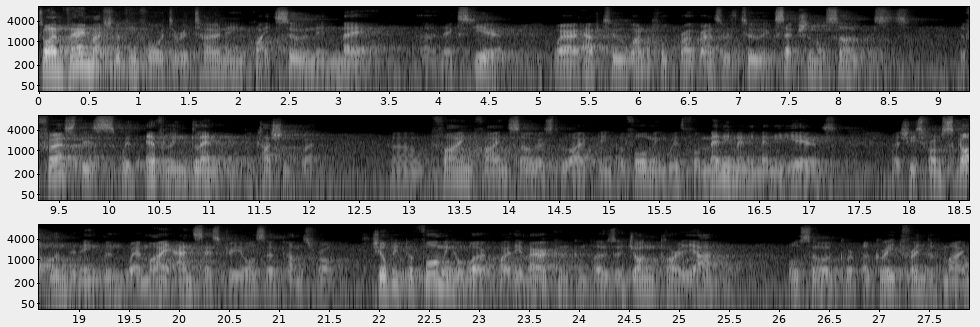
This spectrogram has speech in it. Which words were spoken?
So I'm very much looking forward to returning quite soon in May uh, next year, where I have two wonderful programs with two exceptional soloists. The first is with Evelyn Glennie, percussion player, um, fine, fine soloist who I've been performing with for many, many, many years. Uh, she's from Scotland in England, where my ancestry also comes from. She'll be performing a work by the American composer John Corigliano, also a, gr a, great friend of mine.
